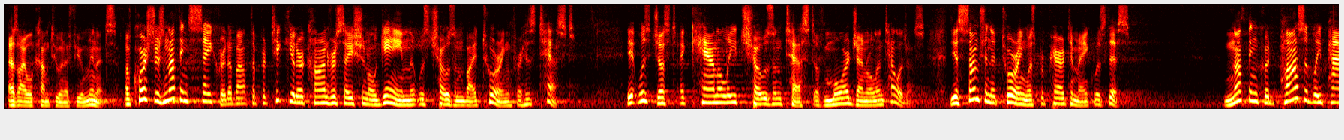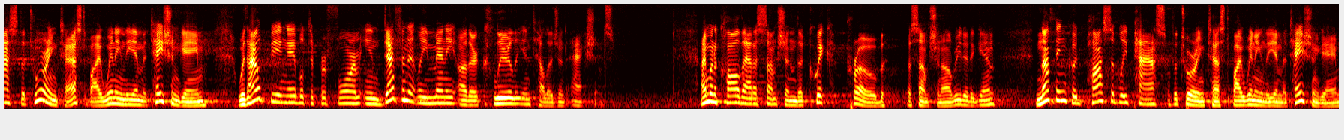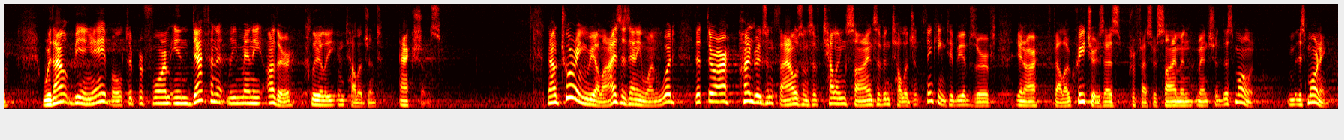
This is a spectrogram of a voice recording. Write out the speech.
as I will come to in a few minutes. Of course, there's nothing sacred about the particular conversational game that was chosen by Turing for his test. It was just a cannily chosen test of more general intelligence. The assumption that Turing was prepared to make was this Nothing could possibly pass the Turing test by winning the imitation game without being able to perform indefinitely many other clearly intelligent actions. I'm going to call that assumption the quick probe assumption. I'll read it again. Nothing could possibly pass the Turing test by winning the imitation game without being able to perform indefinitely many other clearly intelligent actions. Now, Turing realized, as anyone would, that there are hundreds and thousands of telling signs of intelligent thinking to be observed in our fellow creatures, as Professor Simon mentioned this, moment, this morning.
